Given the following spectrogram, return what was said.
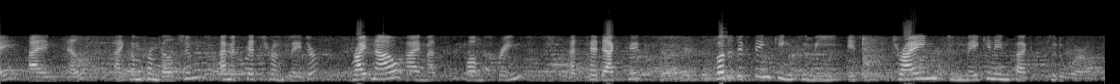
Hi, I'm Els. I come from Belgium. I'm a TED translator. Right now, I'm at Palm Springs at TED Active. Positive thinking to me is trying to make an impact to the world.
